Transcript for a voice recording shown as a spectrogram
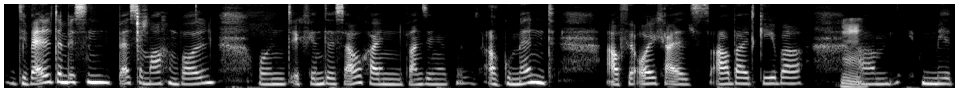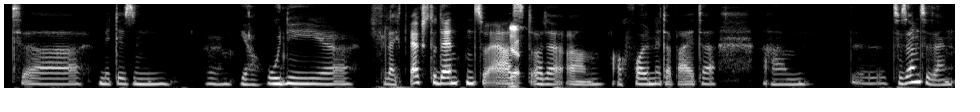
die Welt ein bisschen besser machen wollen. Und ich finde es auch ein wahnsinniges Argument, auch für euch als Arbeitgeber hm. ähm, mit, äh, mit diesen äh, ja, Uni, äh, vielleicht Werkstudenten zuerst ja. oder ähm, auch Vollmitarbeiter ähm, äh, zusammen zu sein.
